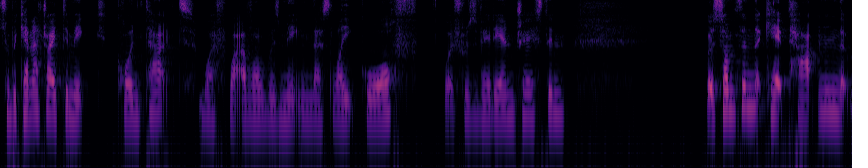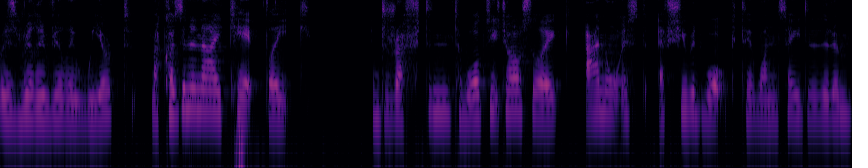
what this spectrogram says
So we kind of tried to make contact with whatever was making this light go off, which was very interesting. But something that kept happening that was really, really weird. My cousin and I kept like drifting towards each other. So like I noticed if she would walk to one side of the room,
